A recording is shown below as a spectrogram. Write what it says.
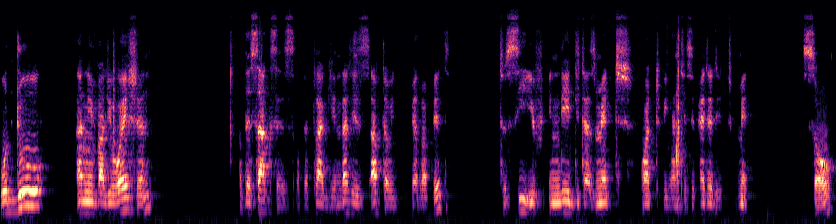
We'll do an evaluation of the success of the plugin, that is after we develop it, to see if indeed it has met what we anticipated it to meet. So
